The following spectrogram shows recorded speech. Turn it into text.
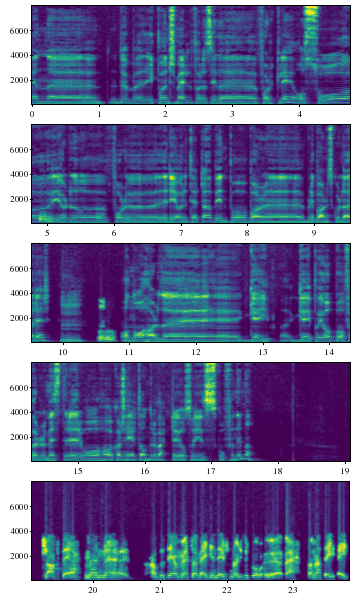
en eh, Du gikk på en smell, for å si det folkelig, og så mm. du, får du reorientert deg, begynner på barne, bli barneskolelærer. Mm. Mm. Og nå har du det gøy, gøy, på jobb og føler du mestrer, og har kanskje helt andre verktøy også i skuffen din, da? Klart det, men eh, altså, det å møte veggen det er ikke noe som går over. sånn at jeg, jeg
